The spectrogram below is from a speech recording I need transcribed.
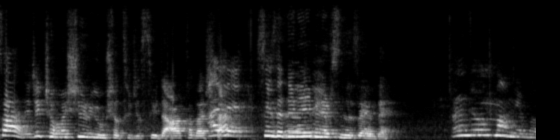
sadece çamaşır yumuşatıcısıydı arkadaşlar. Evet. Siz de deneyebilirsiniz evde. Anne ondan yapalım.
